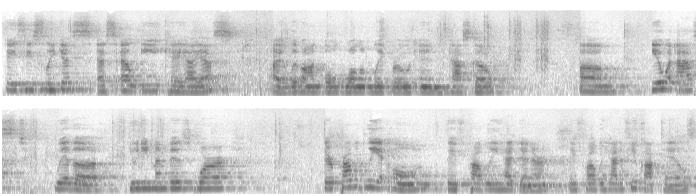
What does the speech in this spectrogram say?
Stacy Sleekis, S-L-E-K-I-S. I live on Old Wallum Lake Road in Pascoag. Um, You asked where the union members were. They're probably at home, they've probably had dinner, they've probably had a few cocktails,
